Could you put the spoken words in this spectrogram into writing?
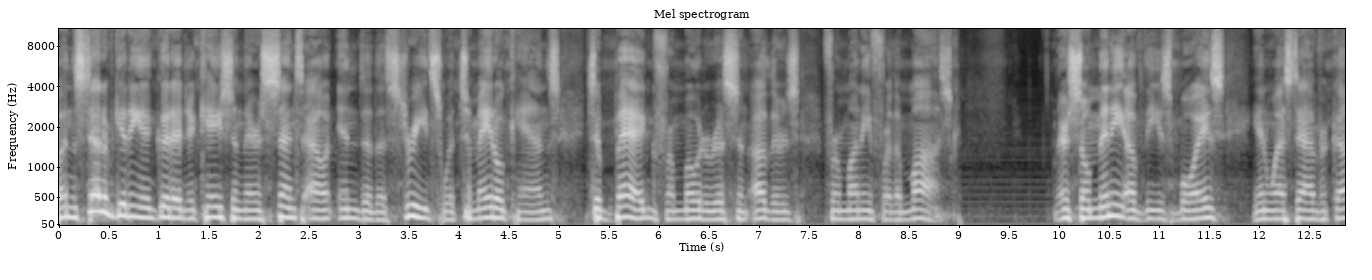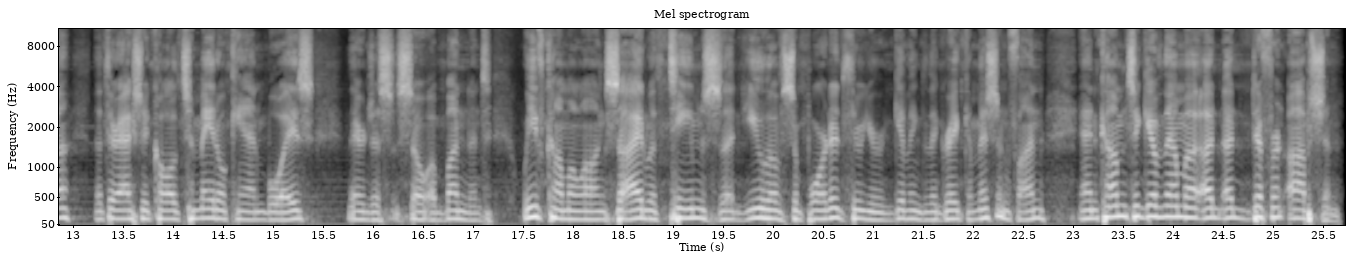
But instead of getting a good education, they're sent out into the streets with tomato cans to beg from motorists and others for money for the mosque. There's so many of these boys in West Africa that they're actually called tomato can boys. They're just so abundant. We've come alongside with teams that you have supported through your giving to the Great Commission Fund and come to give them a, a, a, different option,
